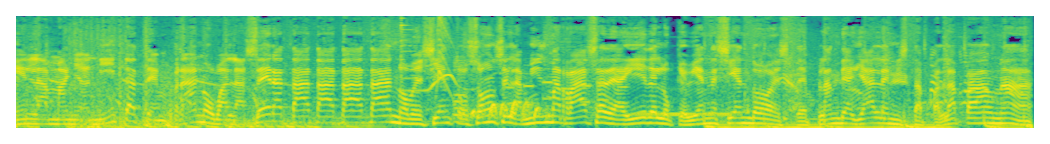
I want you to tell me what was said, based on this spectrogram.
En la mañanita temprano, balacera, ta, ta, ta, ta, 911, la misma raza de ahí, de lo que viene siendo este plan de Ayala en Iztapalapa, una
